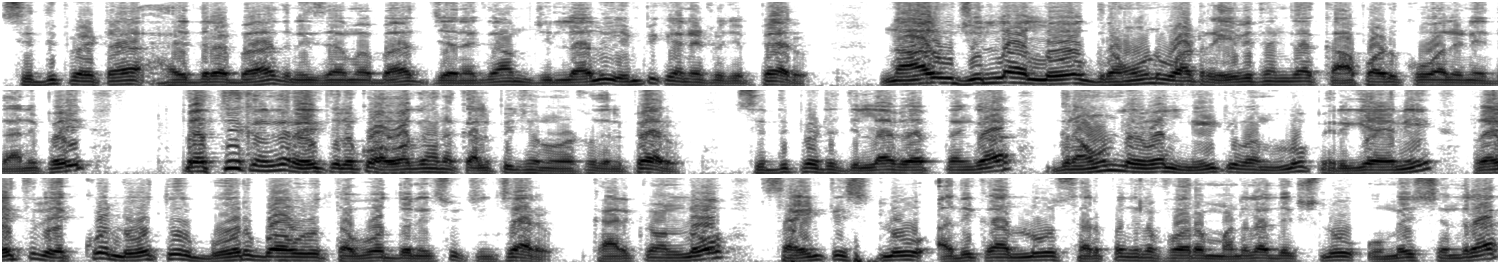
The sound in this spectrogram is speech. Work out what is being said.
సిద్దిపేట హైదరాబాద్ నిజామాబాద్ జనగాం జిల్లాలు ఎంపికైనట్లు చెప్పారు. నాలుగు జిల్లాల్లో గ్రౌండ్ వాటర్ ఏ విధంగా కాపాడుకోవాలనే దానిపై ప్రత్యేకంగా రైతులకు అవగాహన కల్పించనున్నట్లు తెలిపారు. సిద్దిపేట జిల్లా వ్యాప్తంగా గ్రౌండ్ లెవెల్ నీటి వనరులు పెరిగాయని రైతులు ఎక్కువ లోతు బోరు బావులు తవ్వొద్దని సూచించారు. కార్యక్రమంలో సైంటిస్టులు అధికారులు సర్పంచుల ఫోరం మండలాధ్యక్షులు ఉమేష్ చంద్ర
